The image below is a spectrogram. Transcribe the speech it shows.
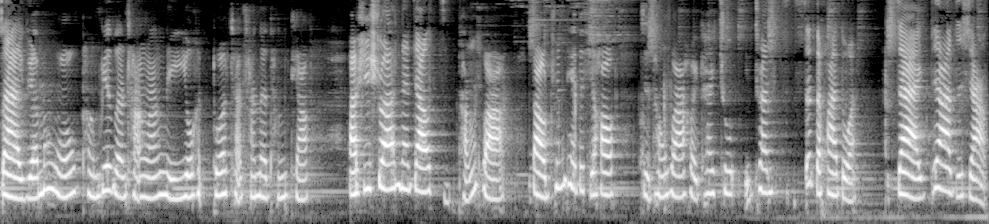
在圆梦楼旁边的长廊里有很多长长的藤条。老师说那叫紫藤花。到春天的时候紫藤花会开出一串紫色的花朵在架子上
